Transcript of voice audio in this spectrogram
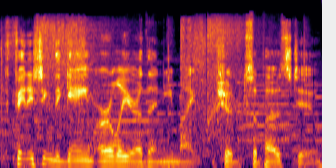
finishing the game earlier than you might should supposed to.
